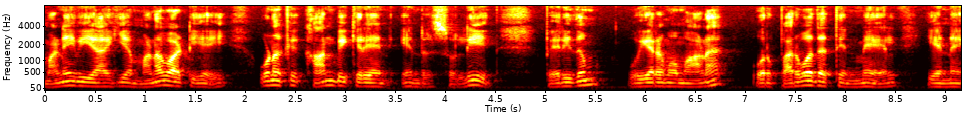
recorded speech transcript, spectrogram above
மனைவியாகிய மணவாட்டியை உனக்கு காண்பிக்கிறேன் என்று சொல்லி பெரிதும் உயரமுமான ஒரு பர்வதத்தின் மேல் என்னை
